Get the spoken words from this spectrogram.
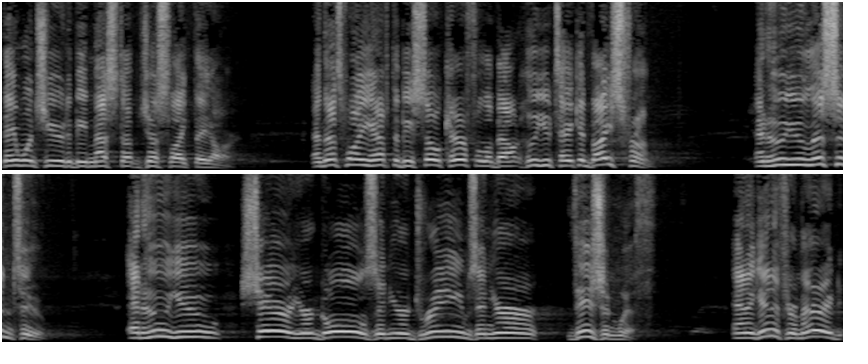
they want you to be messed up just like they are. And that's why you have to be so careful about who you take advice from and who you listen to and who you share your goals and your dreams and your vision with. And again, if you're married,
